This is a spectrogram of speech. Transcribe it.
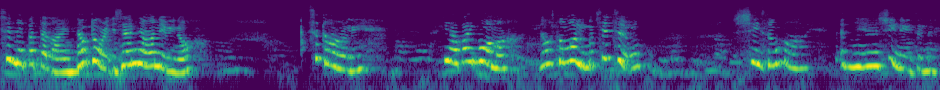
ချစ်နဲ့ပတ်သက်လာရင်နောက်တော့အရင်များနေပြီနော်ချစ်ကတော့လေဆရာပိုင်ပေါ်မှာနောက်ဆုံးကလူမဖြစ်ချင်ဘူးရှေ့ဆုံးမှာပဲအမြဲရှိနေခြင်းနဲ့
